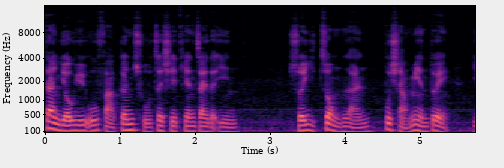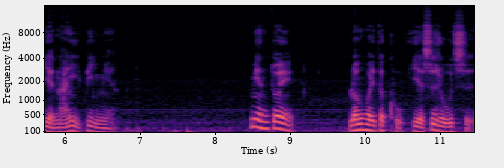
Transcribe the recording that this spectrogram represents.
但由于无法根除这些天灾的因，所以纵然不想面对，也难以避免。面对轮回的苦也是如此。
